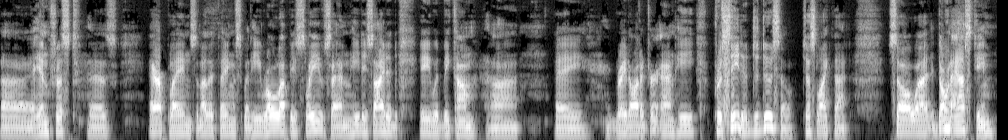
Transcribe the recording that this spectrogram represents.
uh, interest is airplanes and other things, but he rolled up his sleeves and he decided he would become a great auditor, and he proceeded to do so, just like that. So uh, don't ask him,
